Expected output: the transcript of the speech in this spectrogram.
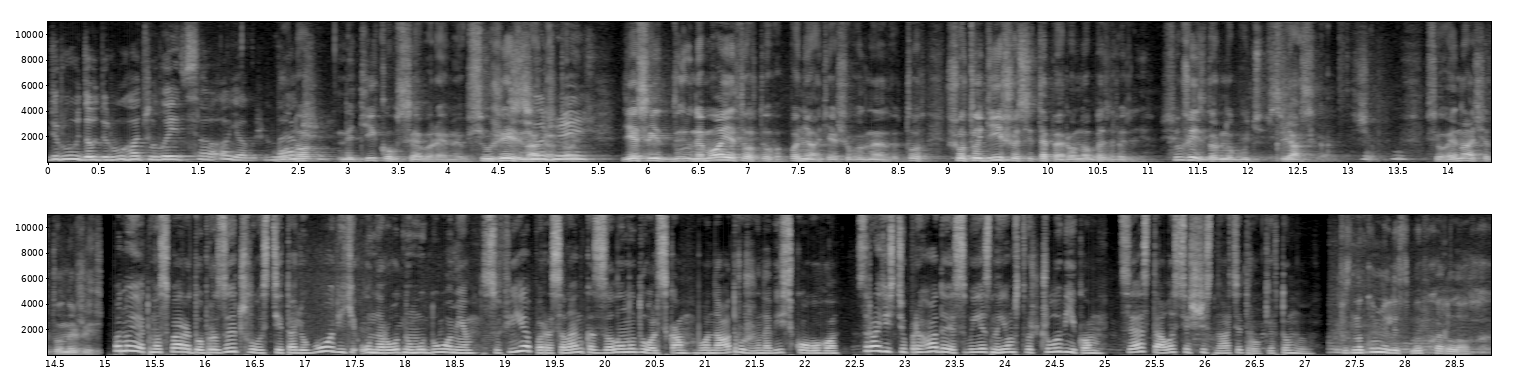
друг до друга тулитися, а як же, Воно не тільки все время, всю життя Всю треба. Якщо немає того, того поняття, що, воно- то що тоді, щось і тепер, воно без розлі. Всю життя повинна бути зв'язка. Все. Іначе то не життя. Панує атмосфера доброзичливості та любові й у народному домі. Софія переселенка з Зеленодольська. Вона дружина військового. З радістю пригадує своє знайомство з чоловіком. Це сталося 16 років тому. Познакомились мы в Харлах.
